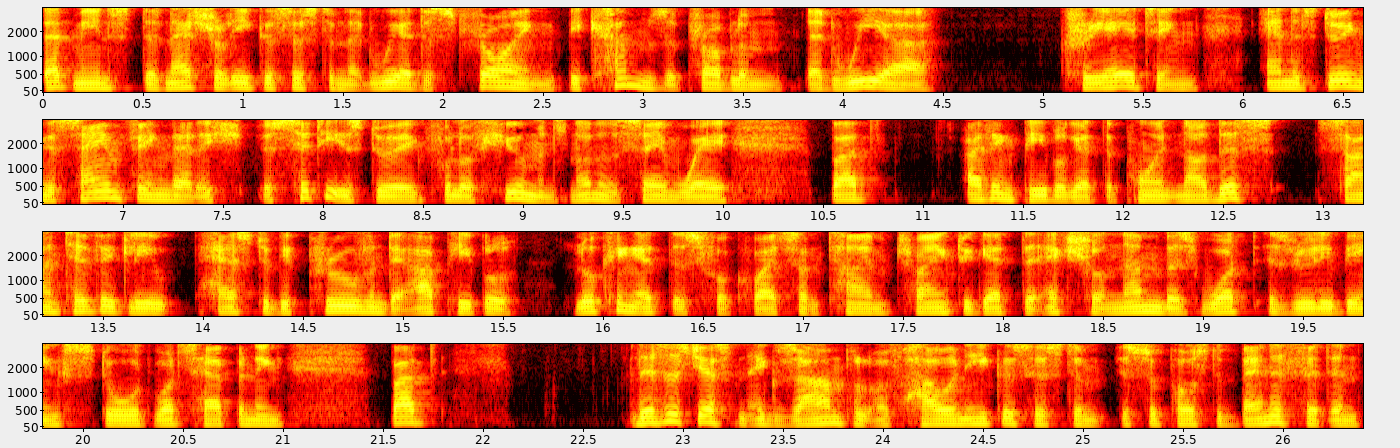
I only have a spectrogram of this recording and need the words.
that means the natural ecosystem that we are destroying becomes a problem that we are creating, and it's doing the same thing that a, a, city is doing, full of humans, not in the same way. But I think people get the point. Now, this scientifically has to be proven. There are people looking at this for quite some time, trying to get the actual numbers, what is really being stored, what's happening. But this is just an example of how an ecosystem is supposed to benefit. And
